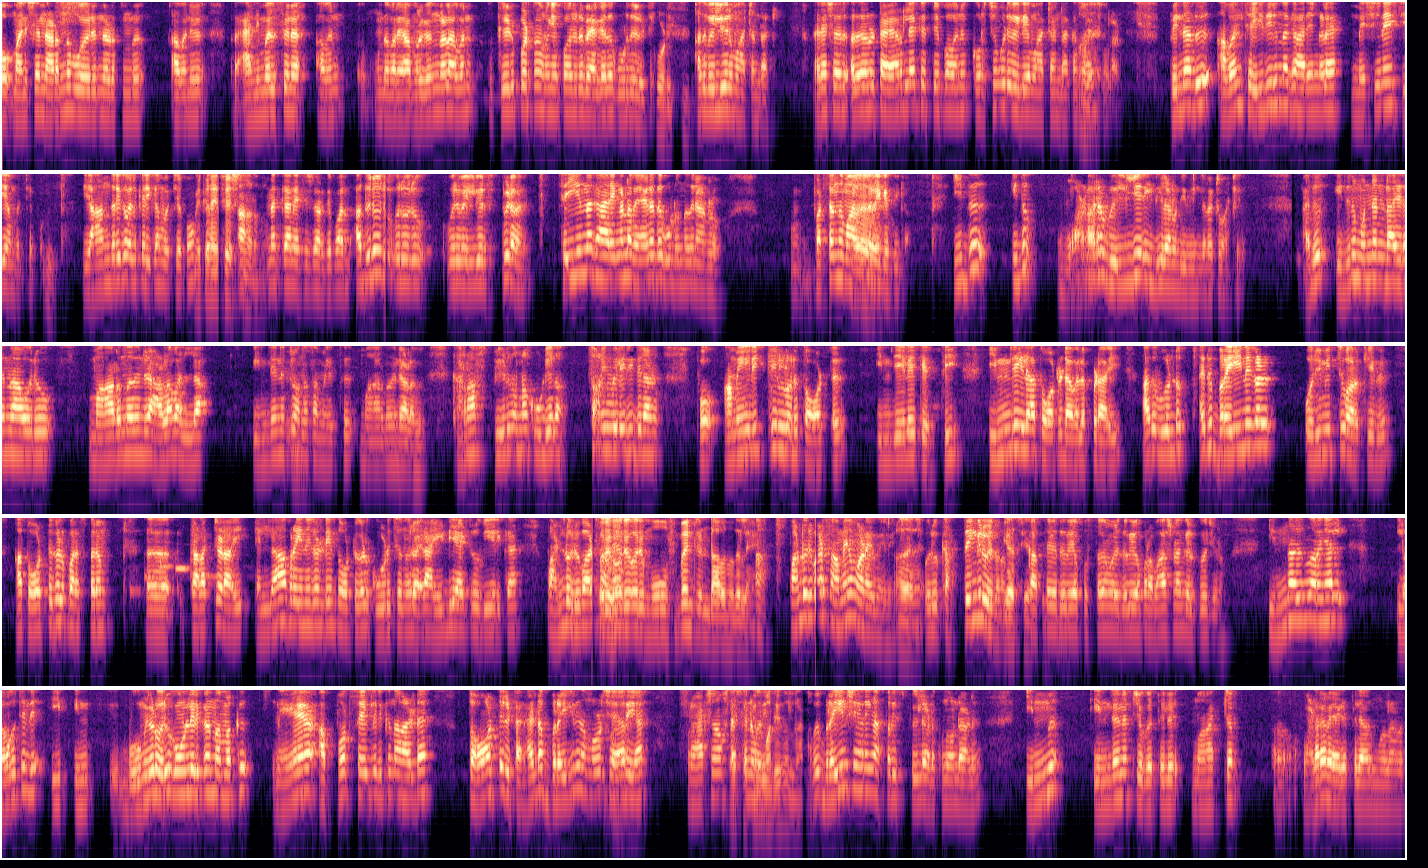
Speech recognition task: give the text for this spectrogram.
ഇപ്പോൾ മനുഷ്യൻ നടന്നു പോയിരുന്നിടത്തുനിന്ന് അവന് അനിമൽസിന് അവൻ എന്താ പറയുക മൃഗങ്ങളെ അവൻ കീഴ്പ്പെടുത്താൻ തുടങ്ങിയപ്പോൾ അവനൊരു വേഗത കൂടുതൽ കിട്ടി. കൂടി. അത് വലിയൊരു മാറ്റം ഉണ്ടാക്കി അതിനുശേഷം അതൊരു ടയറിലേക്ക് എത്തിയപ്പോൾ അവന് കുറച്ചും കൂടി വലിയ മാറ്റം ഉണ്ടാക്കാൻ ആണ്. പിന്നെ അത് അവൻ ചെയ്തിരുന്ന കാര്യങ്ങളെ മെഷീനൈസ് ചെയ്യാൻ പറ്റിയപ്പോൾ യാന്ത്രികവൽക്കരിക്കാൻ പറ്റിയപ്പോൾ മെക്കനൈസേഷൻ നടത്തിയപ്പോൾ അത് അതിനൊരു ഒരു ഒരു വലിയൊരു സ്പീഡ് അവൻ ചെയ്യുന്ന കാര്യങ്ങളുടെ വേഗത കൂടുന്നതിനാണല്ലോ പെട്ടെന്ന് മാറ്റത്തിലേക്ക് എത്തിക്കാം ഇത് ഇത് വളരെ വലിയ രീതിയിലാണ് ഇത് ഇന്റർനെറ്റ് മാറ്റിയത്. അത് ഇതിനു മുന്നേ ഉണ്ടായിരുന്ന ആ ഒരു മാറുന്നതിന്റെ അളവല്ല. ഇന്റർനെറ്റ് വന്ന സമയത്ത് മാറുന്നതിന്റെ അളവ്. കാരണം ആ സ്പീഡ് എന്ന് പറഞ്ഞാൽ കൂടിയത് അത്രയും വലിയ രീതിയിലാണ്. ഇപ്പോൾ അമേരിക്കയിലുള്ള ഒരു തോട്ട് ഇന്ത്യയിലേക്ക് എത്തി. ഇന്ത്യയിൽ ആ തോട്ട് ഡെവലപ്ഡ് ആയി. അത് വീണ്ടും അതായത് ബ്രെയിനുകൾ ഒരുമിച്ച് വർക്ക് ചെയ്ത് ആ തോട്ടുകൾ പരസ്പരം കളക്റ്റഡ് ആയി. എല്ലാ ബ്രെയിനുകളുടെയും തോട്ടുകൾ കൂടി ചെന്ന് ഒരു ഐഡിയ ആയിട്ട് രൂപീകരിക്കാൻ പണ്ട് ഒരുപാട് ഒരു മൂവ്മെന്റ് ഉണ്ടാവുന്നതല്ലേ? പണ്ട് ഒരുപാട് സമയം അതെ ഒരു കത്തെങ്കിലും എഴുതണം. കത്ത് എഴുതുകയോ പുസ്തകം എഴുതുകയോ പ്രഭാഷണം കേൾക്കുകയോ ചെയ്യണം. ഇന്ന് അതെന്ന് പറഞ്ഞാൽ ലോകത്തിന്റെ ഈ ഭൂമിയുടെ ഒരു കോണിലിരിക്കുന്ന നമുക്ക് നേരെ അപ്പോർട്ട് സൈഡിലിരിക്കുന്ന ആളുടെ തോട്ട് കിട്ടാൻ അയാളുടെ ബ്രെയിൻ നമ്മളോട് ഷെയർ ചെയ്യാൻ ഫ്രാക്ഷൻ ഓഫ് സെക്കൻഡ് മതി അപ്പോൾ ബ്രെയിൻ ഷെയറിങ് അത്രയും സ്പീഡിൽ നടക്കുന്നതുകൊണ്ടാണ് ഇന്ന് ഇന്റർനെറ്റ് യുഗത്തിൽ മാറ്റം വളരെ വേഗത്തിലാകുന്നതാണ്.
